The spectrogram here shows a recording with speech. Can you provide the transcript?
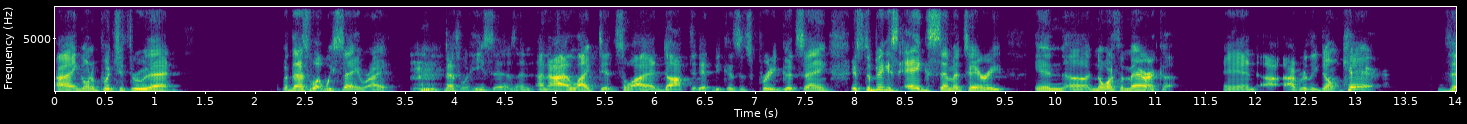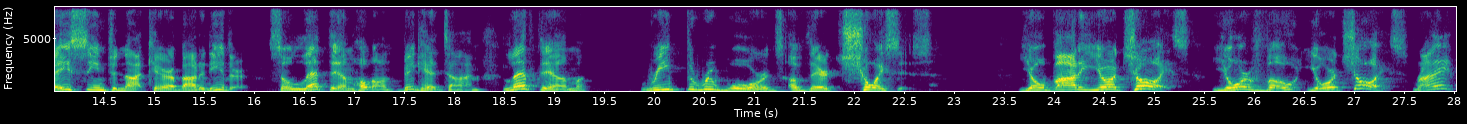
I ain't gonna put you through that. But that's what we say, right? that's what he says. And, and I liked it. So I adopted it because it's a pretty good saying. It's the biggest egg cemetery in uh, North America. And I, I really don't care. They seem to not care about it either. So let them, hold on, big head time, let them reap the rewards of their choices. Your body, your choice. Your vote, your choice, right?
